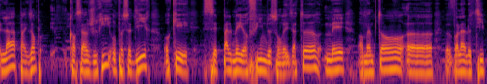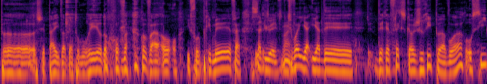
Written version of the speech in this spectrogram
là, par exemple, quand c'est un jury, on peut se dire, OK, c'est pas le meilleur film de son réalisateur, mais en même temps, euh, voilà, le type, euh, je sais pas, il va bientôt mourir, donc on va, on va, on- on- il faut le primer. Enfin, Saluer, Tu, ouais. tu vois, il y a, il y a des, des réflexes qu'un jury peut avoir, aussi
